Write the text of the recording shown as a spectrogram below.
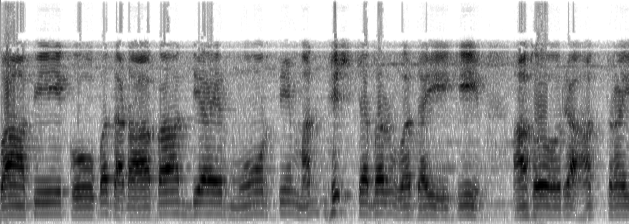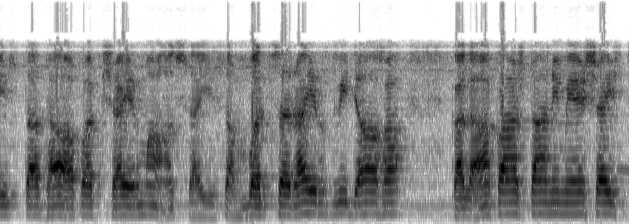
वापीकूपतडाकाद्यैर्मूर्तिमद्भिश्च पर्वतैः अहोरात्रैस्तथा पक्षैर्मासैः संवत्सरैर्द्विजाः कलाकाष्ठानिमेषैश्च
